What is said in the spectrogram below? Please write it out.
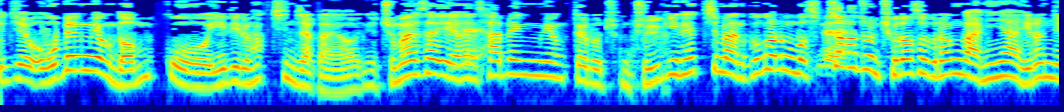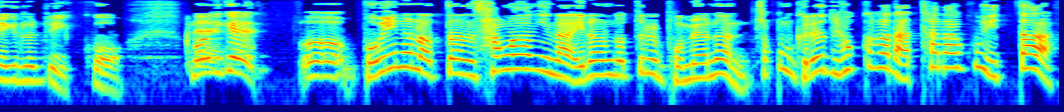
이제 500명 넘고 일일 확진자가요. 이제 주말 사이에 한 400명대로 좀 줄긴 했지만, 그거는 뭐 숫자가 좀 줄어서 그런 거 아니냐, 이런 얘기들도 있고, 뭐 이게, 어, 보이는 어떤 상황이나 이런 것들을 보면은 조금 그래도 효과가 나타나고 있다.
